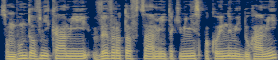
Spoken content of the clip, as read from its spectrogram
są buntownikami, wywrotowcami, takimi niespokojnymi duchami.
